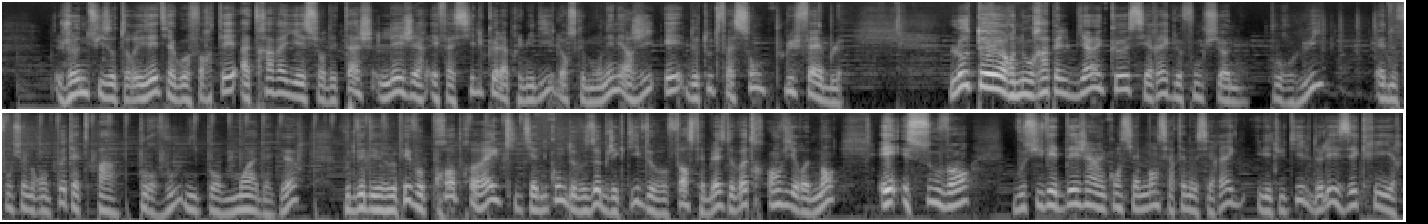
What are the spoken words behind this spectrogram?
Je ne suis autorisé, Thiago Forte, à travailler sur des tâches légères et faciles que l'après-midi lorsque mon énergie est de toute façon plus faible. L'auteur nous rappelle bien que ces règles fonctionnent pour lui elles ne fonctionneront peut-être pas pour vous, ni pour moi d'ailleurs. Vous devez développer vos propres règles qui tiennent compte de vos objectifs, de vos forces, faiblesses, de votre environnement. Et souvent, vous suivez déjà inconsciemment certaines de ces règles, il est utile de les écrire.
